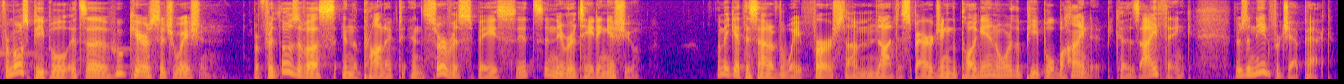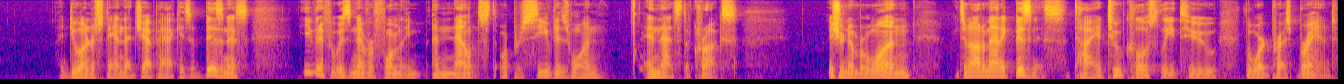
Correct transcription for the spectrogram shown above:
For most people, it's a who cares situation. But for those of us in the product and service space, it's an irritating issue. Let me get this out of the way first. I'm not disparaging the plugin or the people behind it because I think there's a need for Jetpack. I do understand that Jetpack is a business, even if it was never formally announced or perceived as one, and that's the crux. Issue number one it's an Automattic business tied too closely to the WordPress brand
